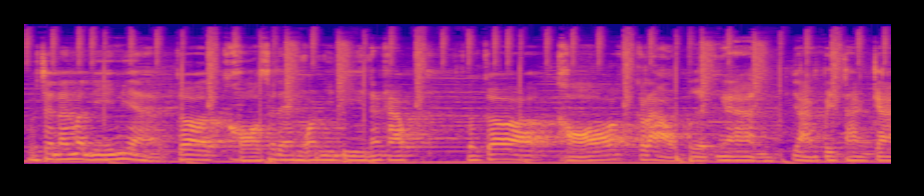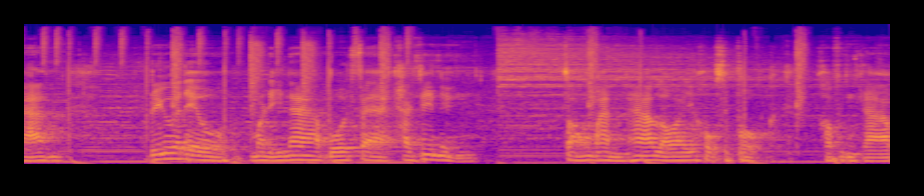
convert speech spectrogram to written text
เพราะฉะนั้นวันนี้เนี่ยก็ขอแสดงความยินดีนะครับ แล้วก็ขอกล่าวเปิดงานอย่างเป็นทางการ Riverdale Marina Boat Fair ครั้งที่ 1 2566 ขอบคุณครับ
